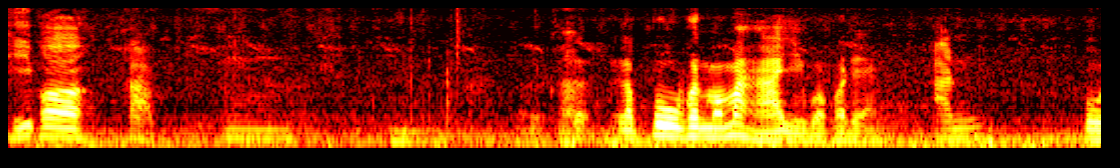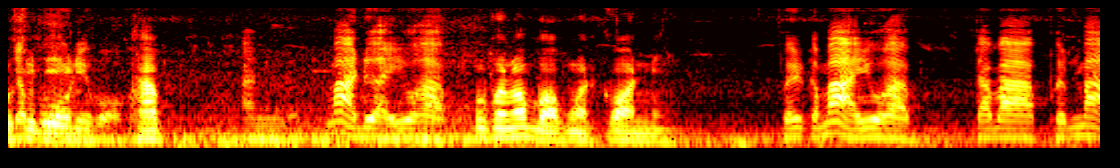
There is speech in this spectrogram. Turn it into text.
ผีพอครับ ครับ แล้วปูเพิ่นมามาหาอีกบ่พ่อแดง อัน ปูจะสุดปูแดงนี่บอกครับ อันมาเดือยอยู่ครับ ปูเพิ่นมาบอกงวดก่อนนี่ เพิ่นก็มาอยู่ครับ แต่ว่าเพิ่นมา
